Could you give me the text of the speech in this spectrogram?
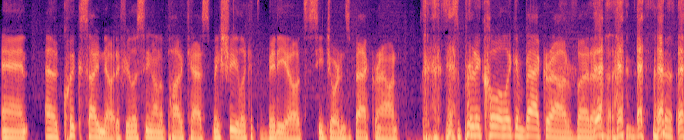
And a quick side note, if you're listening on the podcast, make sure you look at the video to see Jordon's background. it's a pretty cool looking background, but uh,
